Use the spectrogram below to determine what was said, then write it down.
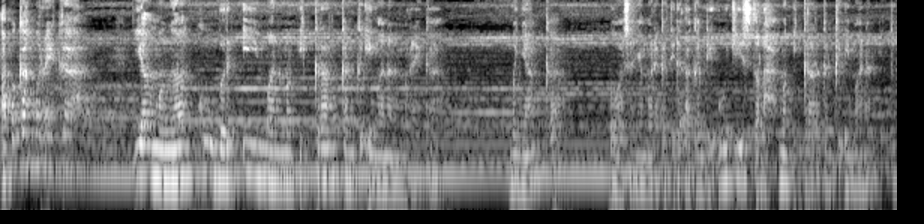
Apakah mereka yang mengaku beriman mengikrarkan keimanan mereka menyangka bahwasanya mereka tidak akan diuji setelah mengikrarkan keimanan itu?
